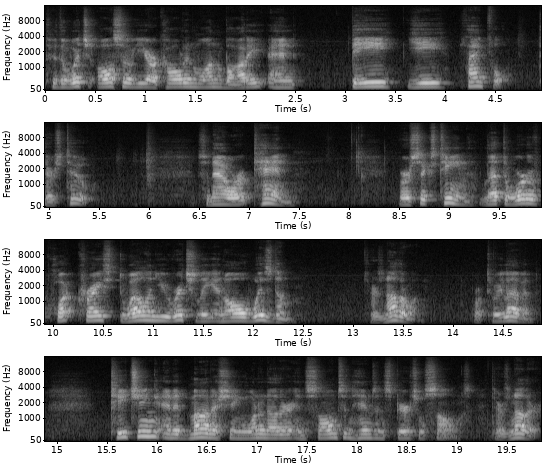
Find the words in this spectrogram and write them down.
To the which also ye are called in one body, and be ye thankful. There's two. So now we're at 10. Verse 16, let the word of Christ dwell in you richly in all wisdom. There's another one. To 11. Teaching and admonishing one another in psalms and hymns and spiritual songs. There's another.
